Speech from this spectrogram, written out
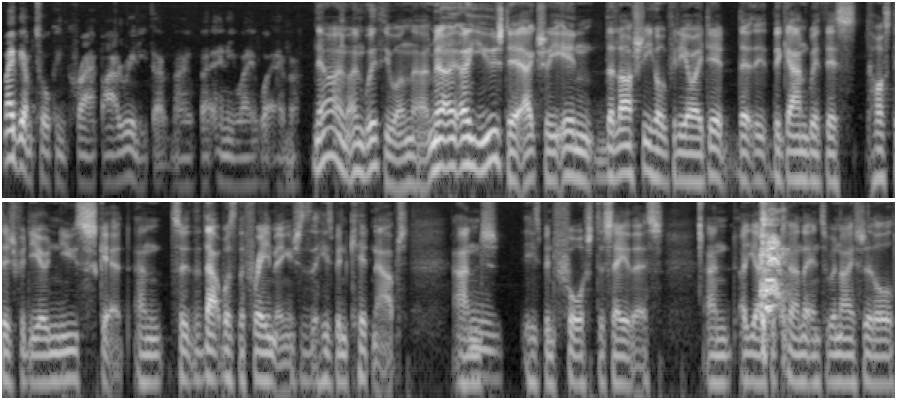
maybe I'm talking crap. I really don't know. But anyway, whatever. No, I'm, I'm with you on that. I mean, I, I used it actually in the last She-Hulk video I did that it began with this hostage video news skit, and so that, that was the framing, which is that he's been kidnapped and he's been forced to say this, and uh, yeah, I could turn that into a nice little,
